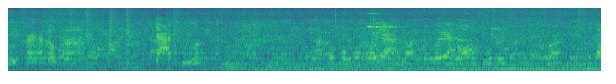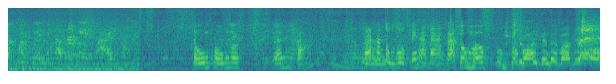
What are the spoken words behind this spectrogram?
người khai ăn đông mà chả chứa này không không không quấy à không quấy à nó người ta mà quấy thì tám năm ngàn phải tôm khôn thôi bán cá cá nó tổng hợp đấy hả bà cá tổng hợp có bán cái này bán như nào à.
